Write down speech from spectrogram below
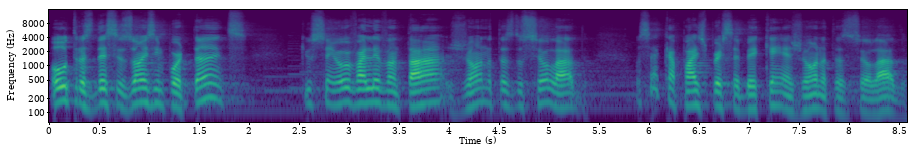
outras decisões importantes que o Senhor vai levantar Jonatas do seu lado. Você é capaz de perceber quem é Jonatas do seu lado?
